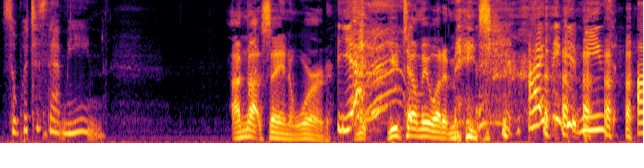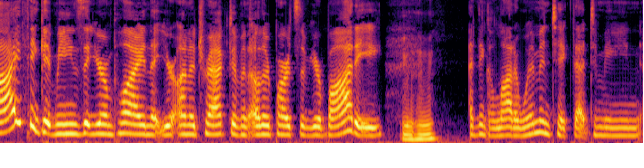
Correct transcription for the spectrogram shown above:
So, what does that mean? I'm not saying a word. Yeah. You tell me what it means. I think it means I think it means that you're implying that you're unattractive in other parts of your body. Mm-hmm. I think a lot of women take that to mean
